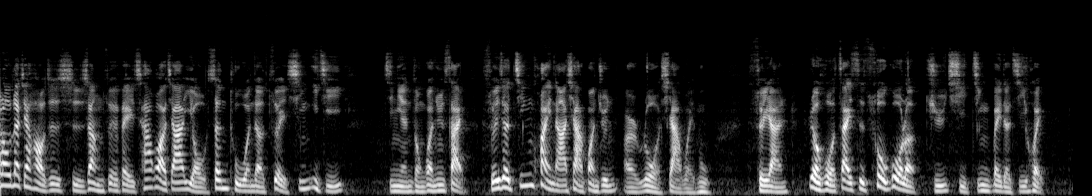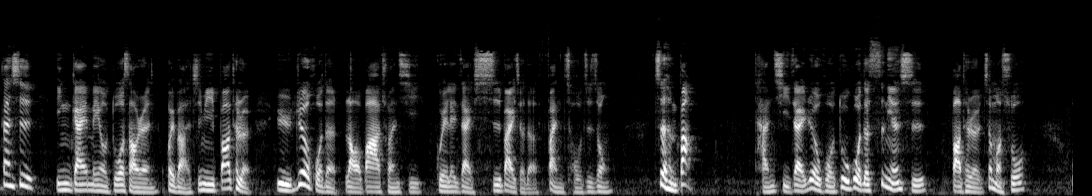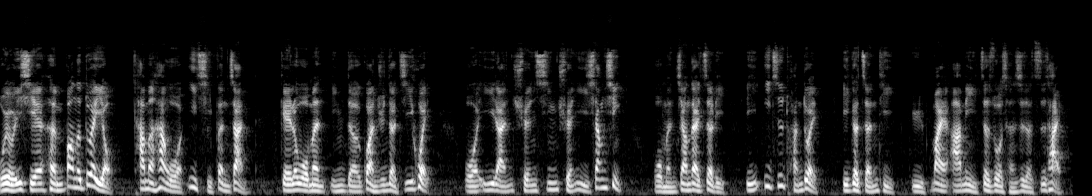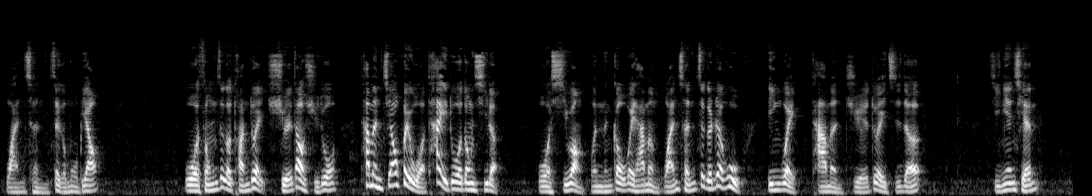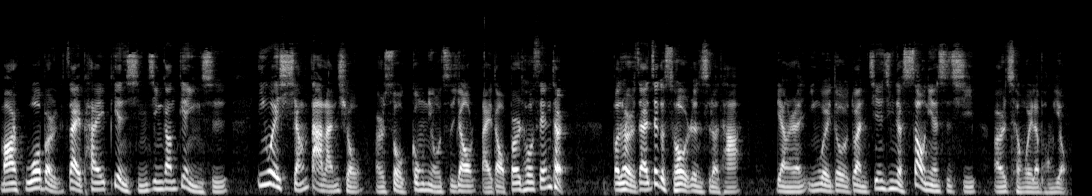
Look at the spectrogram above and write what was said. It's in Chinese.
Hello，大家好，这是史上最废插画家有声图文的最新一集。今年总冠军赛随着金块拿下冠军而落下帷幕。虽然热火再次错过了举起金杯的机会，但是应该没有多少人会把 Jimmy Butler 与热火的老八传奇归类在失败者的范畴之中。这很棒。谈起在热火度过的四年时，Butler 这么说：“我有一些很棒的队友。”他们和我一起奋战，给了我们赢得冠军的机会。我依然全心全意相信，我们将在这里以一支团队、一个整体与迈阿密这座城市的姿态完成这个目标。我从这个团队学到许多，他们教会我太多东西了。我希望我能够为他们完成这个任务，因为他们绝对值得。几年前，Mark Wahlberg 在拍《变形金刚》电影时，因为想打篮球而受公牛之邀来到 Bertol Center。Butler 在这个时候认识了他，两人因为都有段艰辛的少年时期而成为了朋友。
